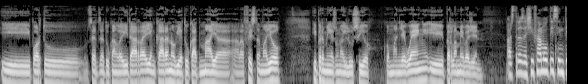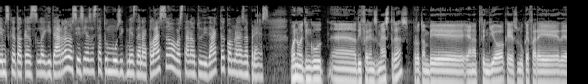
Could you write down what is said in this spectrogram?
i porto 16 tocant la guitarra i encara no havia tocat mai a, a la festa major i per mi és una il·lusió com manlleuenc i per la meva gent. Ostres, així fa moltíssim temps que toques la guitarra. No sé si has estat un músic més d'anar a classe o bastant autodidacta. Com n'has après? Bueno, he tingut eh, diferents mestres, però també he anat fent jo, que és el que faré de,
